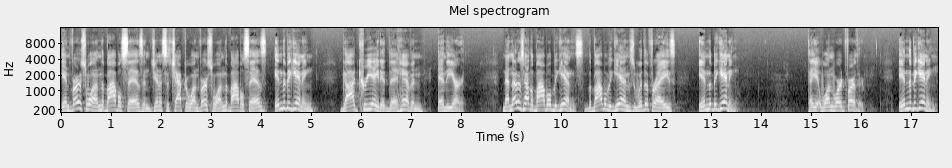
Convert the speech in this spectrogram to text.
in verse 1, the Bible says, in Genesis chapter 1, verse 1, the Bible says, In the beginning, God created the heaven and the earth. Now, notice how the Bible begins. The Bible begins with the phrase, In the beginning. Tell you it one word further. In the beginning,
